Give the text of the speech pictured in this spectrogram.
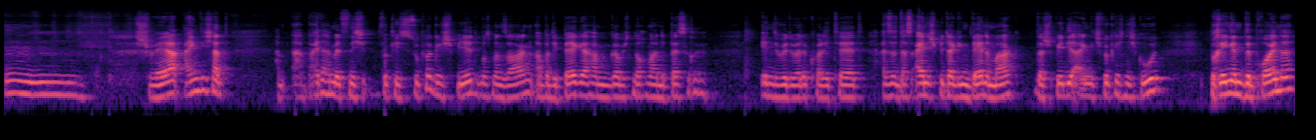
Mm, schwer. Eigentlich hat. Beide haben jetzt nicht wirklich super gespielt, muss man sagen, aber die Belgier haben, glaube ich, nochmal eine bessere individuelle Qualität. Also das eine Spiel da gegen Dänemark, das spielt die eigentlich wirklich nicht gut. Bringen De Bruyne,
